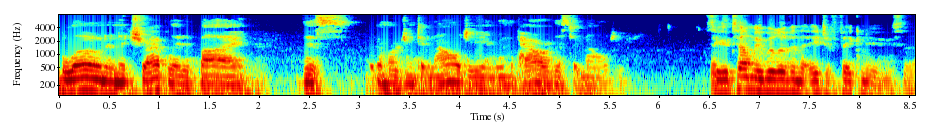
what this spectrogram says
blown and extrapolated by this emerging technology and, and the power of this technology. So you're telling me we live in the age of fake news?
